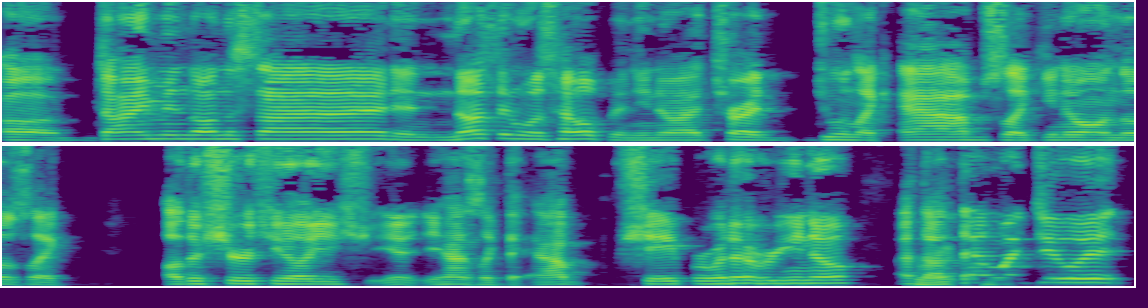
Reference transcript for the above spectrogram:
uh diamond on the side and nothing was helping you know i tried doing like abs like you know on those like other shirts you know you, it has like the ab shape or whatever you know i thought Right. that might do it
